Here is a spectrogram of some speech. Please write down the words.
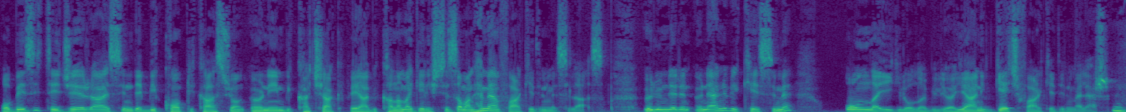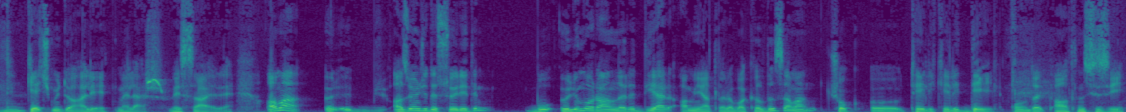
obezite cerrahisinde bir komplikasyon, örneğin bir kaçak veya bir kanama geliştiği zaman hemen fark edilmesi lazım. Ölümlerin önemli bir kesimi onunla ilgili olabiliyor. Yani geç fark edilmeler, hı hı. geç müdahale etmeler vesaire. Ama az önce de söyledim bu ölüm oranları diğer ameliyatlara bakıldığı zaman çok e, tehlikeli değil. Onu da altını çizeyim.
